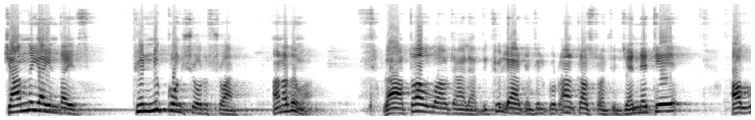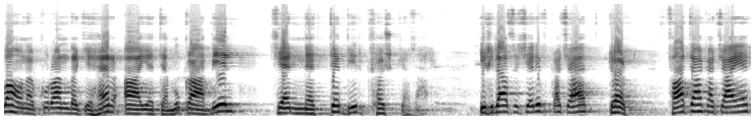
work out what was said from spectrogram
Canlı yayındayız. Günlük konuşuyoruz şu an. Anladın mı? Ve ataallahu teala bi ayatin fil Kur'an kasran fil cenneti. Allah ona Kur'an'daki her ayete mukabil cennette bir köşk yazar. İhlas-ı Şerif kaç ayet? Dört. Fatiha kaç ayet?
